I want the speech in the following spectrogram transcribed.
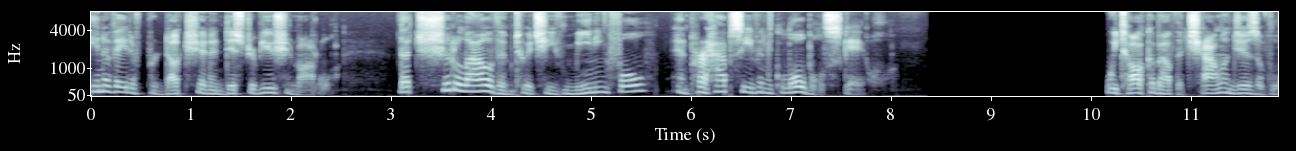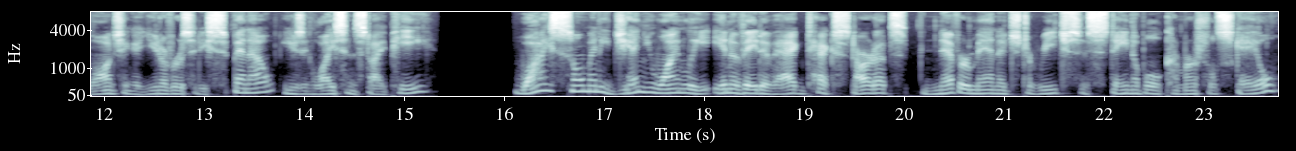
innovative production and distribution model that should allow them to achieve meaningful and perhaps even global scale. We talk about the challenges of launching a university spinout using licensed IP why so many genuinely innovative ag tech startups never manage to reach sustainable commercial scale,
